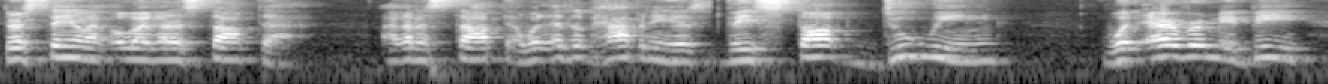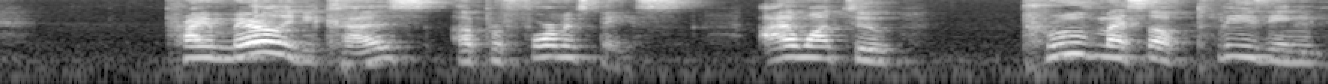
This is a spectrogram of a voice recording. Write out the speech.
they're saying like, oh, I gotta stop that. I gotta stop that. What ends up happening is they stop doing whatever it may be primarily because of performance base. I want to prove myself pleasing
